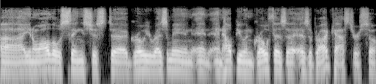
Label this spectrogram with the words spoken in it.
Uh, you know, all those things just uh, grow your resume and, and, and help you in growth as a, as a broadcaster. So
